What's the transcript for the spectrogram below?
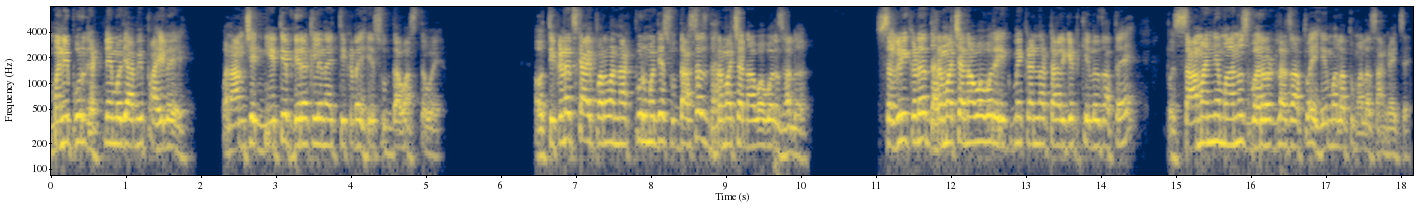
मणिपूर घटनेमध्ये आम्ही पाहिलंय. पण आमचे नेते फिरकले नाहीत तिकडे हे सुद्धा वास्तव आहे. अहो तिकडेच काय परवा नागपूरमध्ये सुद्धा असंच धर्माच्या नावावर झालं. सगळीकडे धर्माच्या नावावर एकमेकांना टार्गेट केलं जात आहे पण सामान्य माणूस भरवटला जातोय हे मला तुम्हाला सांगायचंय.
